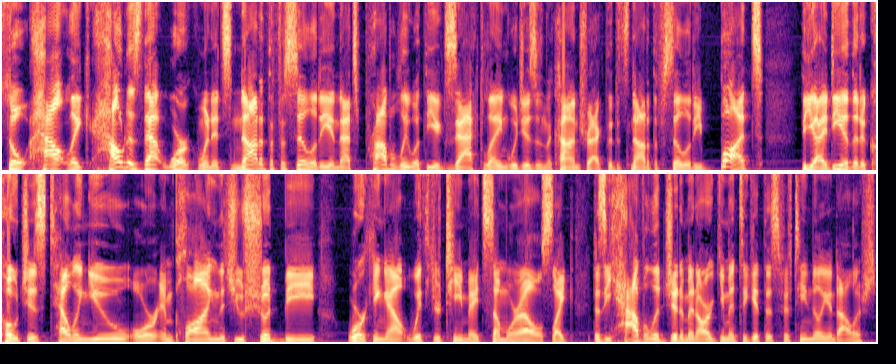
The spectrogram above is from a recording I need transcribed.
So how like how does that work when it's not at the facility and that's probably what the exact language is in the contract that it's not at the facility but the idea that a coach is telling you or implying that you should be working out with your teammates somewhere else like does he have a legitimate argument to get this 15 million dollars?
